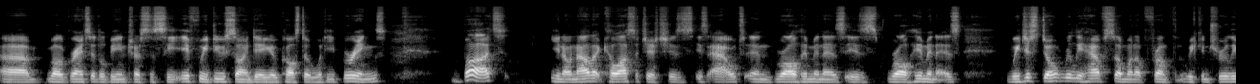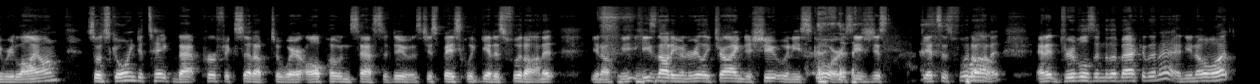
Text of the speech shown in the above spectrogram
Uh, well, granted, it'll be interesting to see if we do sign Diego Costa what he brings, but you know, now that Kalajdzic is is out and Raul Jimenez is Raul Jimenez, we just don't really have someone up front that we can truly rely on. So it's going to take that perfect setup to where all Podence has to do is just basically get his foot on it. You know, he, he's not even really trying to shoot when he scores; he's just gets his foot Well- on it and it dribbles into the back of the net. And you know what?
